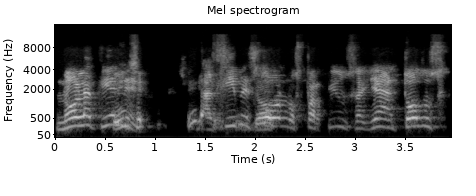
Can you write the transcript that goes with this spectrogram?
No la tienen. Así ves todos los partidos allá, todos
